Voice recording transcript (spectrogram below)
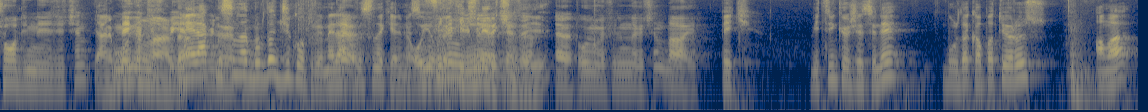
çoğu dinleyici için Yani bu negatif oyunlarda- bir etki Meraklısına burada cuk oturuyor. Meraklısına kelimesi. oyun ve Film filmler için de iyi. Evet, oyun ve filmler için daha iyi. Peki. Vitrin köşesini burada kapatıyoruz. Ama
